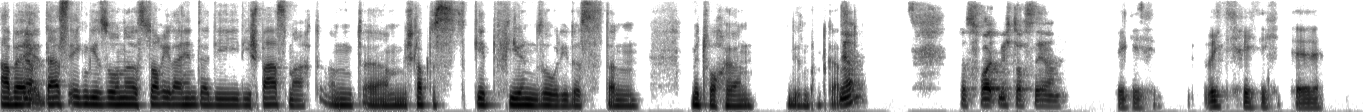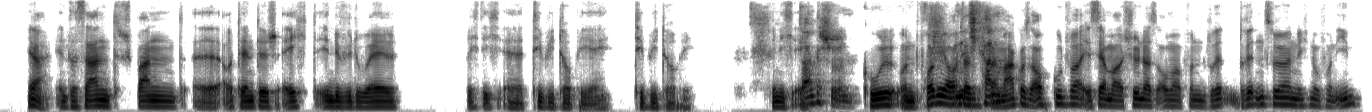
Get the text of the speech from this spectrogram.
Aber Ja. da ist irgendwie so eine Story dahinter, die, die Spaß macht. Und ähm, ich glaube, das geht vielen so, die das dann Mittwoch hören in diesem Podcast. ja, das freut mich doch sehr. Wirklich, richtig, richtig, äh, ja, interessant, spannend, äh, authentisch, echt, individuell. Richtig, äh, tippitoppi, ey. Tippitoppi. Finde ich echt Dankeschön. cool und freue mich auch, Und dass es bei kann- Markus auch gut war. Ist ja mal schön, das auch mal von Dritten, Dritten zu hören, nicht nur von ihm.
